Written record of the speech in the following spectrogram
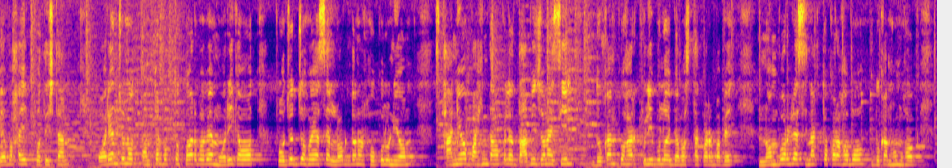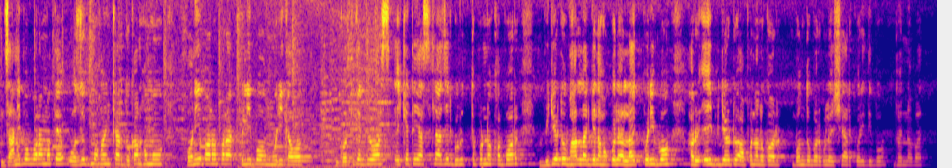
ব্যৱসায়িক প্ৰতিষ্ঠান। অৰেঞ্জ জোনত অন্তৰ্ভুক্ত হোৱাৰ বাবে মৰিগাঁৱত প্ৰযোজ্য হৈ আছে লকডাউনৰ সকলো নিয়ম। স্থানীয় বাসিন্দাসকলে দাবী জনাইছিল দোকান পোহাৰ খুলিবলৈ ব্যৱস্থা কৰাৰ বাবে। নম্বৰেৰে চিনাক্ত কৰা হ'ব দোকানসমূহক। জানিব পৰা মতে অযুগ্ম সংখ্যাৰ দোকানসমূহ শনিবাৰৰ পৰা খুলিব মৰিগাঁৱত। গতিকে ভিউৱাৰ্ছ এইকেইটাই আছিলে আজিৰ গুৰুত্বপূৰ্ণ খবৰ। ভিডিঅ'টো ভাল লাগিলে সকলোৱে লাইক কৰিব আৰু এই ভিডিঅ'টো আপোনালোকৰ বন্ধুবৰ্গলৈ শ্বেয়াৰ কৰি দিব। ধন্যবাদ।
